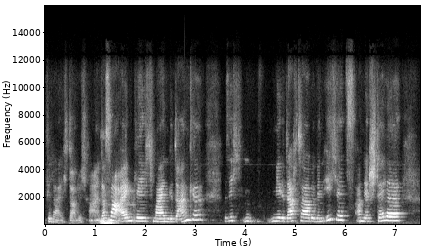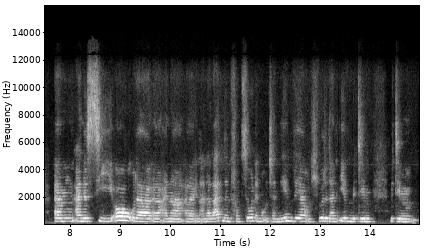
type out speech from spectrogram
vielleicht dadurch rein. Das mhm. war eigentlich mein Gedanke, dass ich mir gedacht habe, wenn ich jetzt an der Stelle ähm, eines CEO oder äh, einer, äh, in einer leitenden Funktion im Unternehmen wäre und ich würde dann eben mit dem, mit dem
